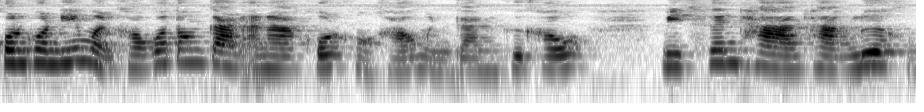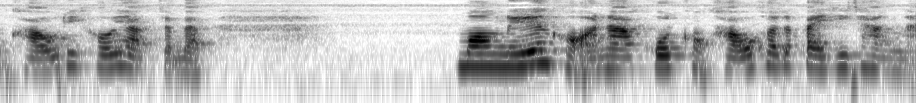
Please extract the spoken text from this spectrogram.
คนคนนี้เหมือนเขาก็ต้องการอนาคตของเขาเหมือนกัน คือเขามีเส้นทางทางเลือกของเขาที่เขาอยากจะแบบ มองในเรื่องของอนาคตของเขาว่าเขาจะไปที่ทางไหน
